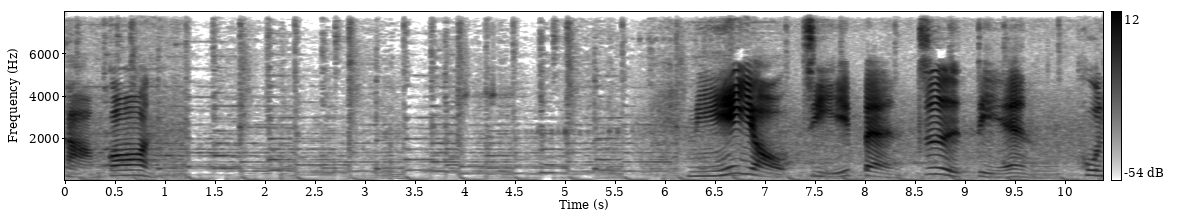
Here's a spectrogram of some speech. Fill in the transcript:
สามก้อน 你有几本字典 คุณ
